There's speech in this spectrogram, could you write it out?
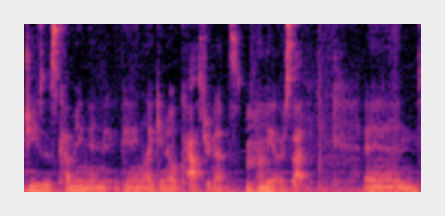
Jesus coming and getting like you know cast your nets Mm-hmm. on the other side, and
